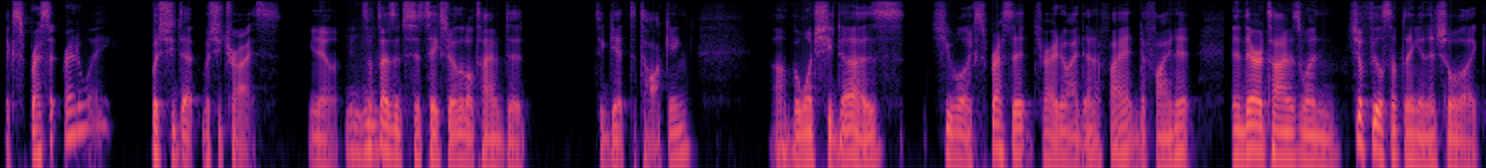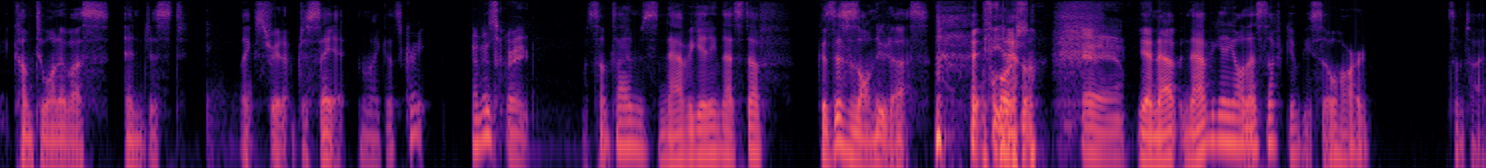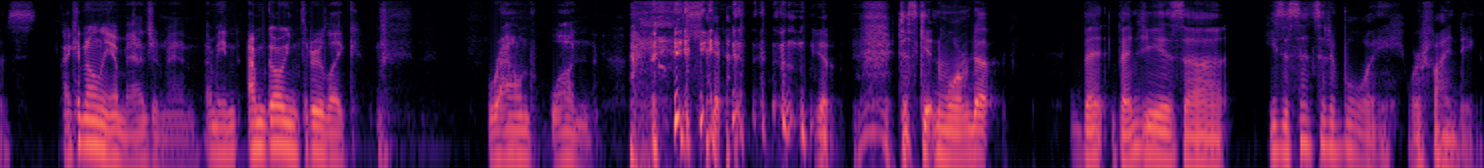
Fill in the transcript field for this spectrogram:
express it right away, but she de- but she tries. You know, Mhm. sometimes it just takes her a little time to to get to talking, uh, but once she does, she will express it, try to identify it, and define it. And there are times when she'll feel something and then she'll like come to one of us and just like straight up just say it. I'm like, that's great. That is great. But sometimes navigating that stuff, because this is all new to us. Of course. know? Yeah, yeah. Yeah, nav- navigating all that stuff can be so hard sometimes. I can only imagine, man. I mean, I'm going through like round one. Yeah. yep. Just getting warmed up. Ben- Benji is uh he's a sensitive boy, we're finding.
